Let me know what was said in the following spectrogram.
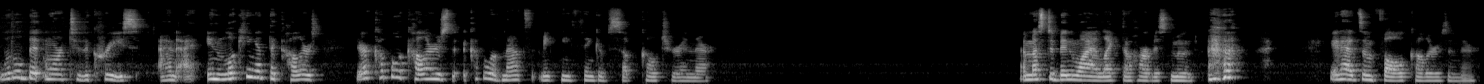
little bit more to the crease. And I, in looking at the colors, there are a couple of colors, a couple of mattes that make me think of subculture in there. That must have been why I liked the Harvest Moon. it had some fall colors in there.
